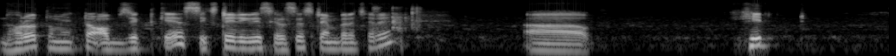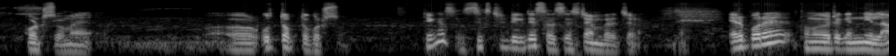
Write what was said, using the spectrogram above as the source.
ধরো তুমি একটা অবজেক্টকে সিক্সটি ডিগ্রি সেলসিয়াস টেম্পারেচারে হিট করছ মানে উত্তপ্ত করছ। ঠিক আছে? সিক্সটি ডিগ্রি সেলসিয়াস টেম্পারেচারে এরপরে তুমি ওইটাকে নিলা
